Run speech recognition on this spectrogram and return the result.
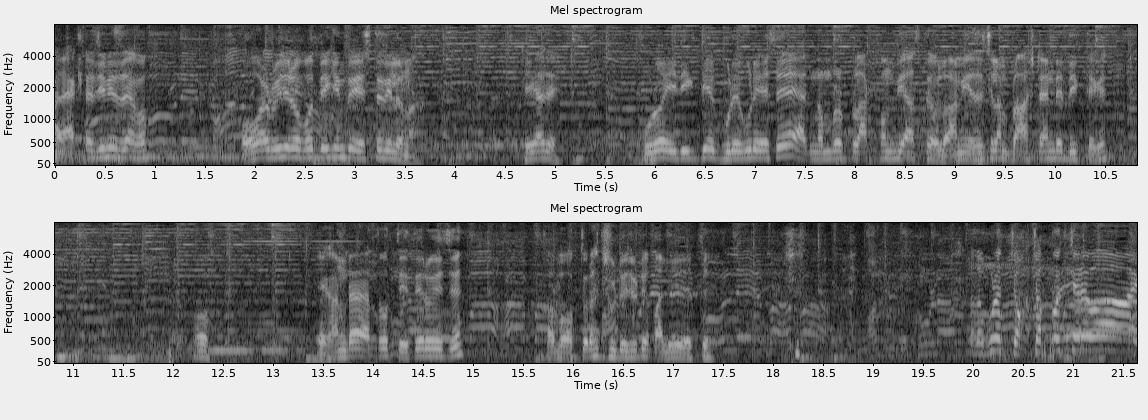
আর একটা জিনিস দেখো ওভারব্রিজের ওপর দিয়ে কিন্তু আসতে দিল না, ঠিক আছে? পুরো এই দিক দিয়ে ঘুরে ঘুরে এসে এক নম্বর প্ল্যাটফর্ম দিয়ে আসতে হলো। আমি এসেছিলাম বাস স্ট্যান্ডের দিক থেকে। ও এখানটা এত তেতে রয়েছে। সব ভক্তরা ছুটে ছুটে পালিয়ে যাচ্ছে। পুরো চকচক করছে রে ভাই।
